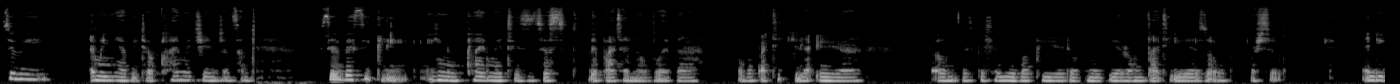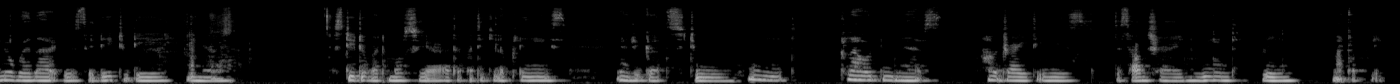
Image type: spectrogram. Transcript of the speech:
So we I mean, yeah, we talk climate change and something. So basically, you know, climate is just the pattern of weather of a particular area, um, especially over a period of maybe around 30 years or, or so. And you know, weather is the day to day, you know, state of atmosphere at a particular place in regards to heat, cloudiness, how dry it is, the sunshine, wind, rain, nakapalika.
